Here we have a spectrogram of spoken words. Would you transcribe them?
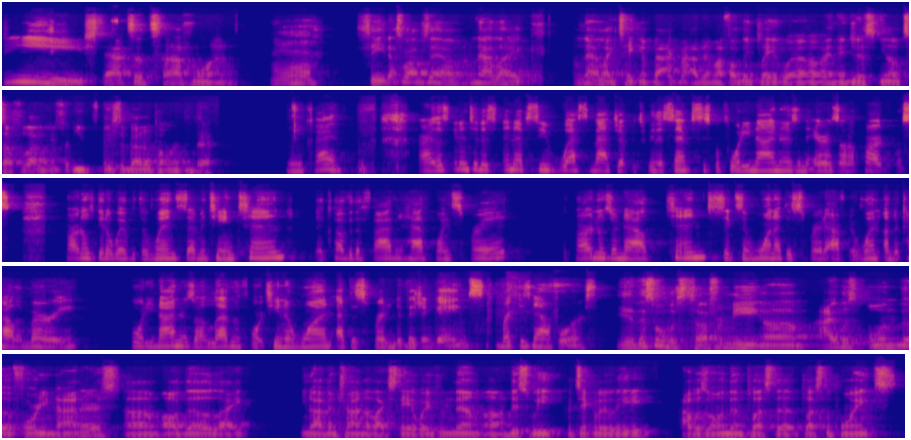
Sheesh, that's a tough one. Yeah. See, that's what I'm saying. I'm not like I'm not like taken back by them. I thought they played well, and it just you know tough luck. You you faced a better opponent today. Okay. All right, let's get into this NFC West matchup between the San Francisco 49ers and the Arizona Cardinals. Cardinals get away with the win 17 10. They cover the five and a half point spread. The Cardinals are now 10, 6, and 1 at the spread after win under Kyler Murray. 49ers are 11, 14, and 1 at the spread in division games. Break this down for us. Yeah, this one was tough for me. Um, I was on the 49ers, um, although, like, you know, I've been trying to like stay away from them. Um, this week, particularly, I was on them plus the plus the points.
